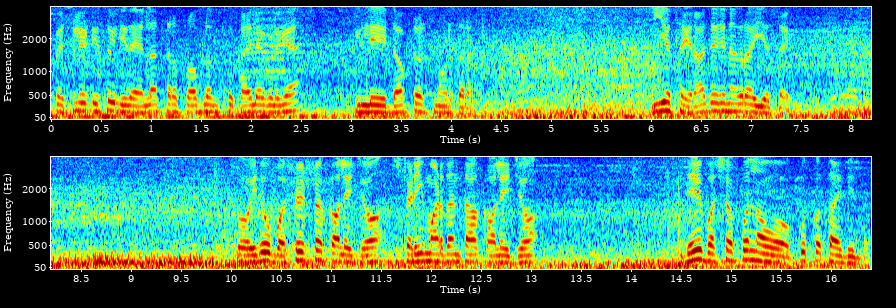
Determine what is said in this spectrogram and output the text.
ಸ್ಪೆಷಲಿಟೀಸು ಇಲ್ಲಿದೆ. ಎಲ್ಲ ಥರ ಪ್ರಾಬ್ಲಮ್ಸು ಕಾಯಿಲೆಗಳಿಗೆ ಇಲ್ಲಿ ಡಾಕ್ಟರ್ಸ್ ನೋಡ್ತಾರೆ. E S I Rajajinagar E S I so ಇದು ಬಸವೇಶ್ವರ ಕಾಲೇಜು ಸ್ಟಡಿ ಮಾಡಿದಂಥ ಕಾಲೇಜು. ಇದೇ ಬಸ್ ಸ್ಟಾಪಲ್ಲಿ ನಾವು ಕೂತ್ಕೋತಾ ಇದ್ದಿದ್ದು.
